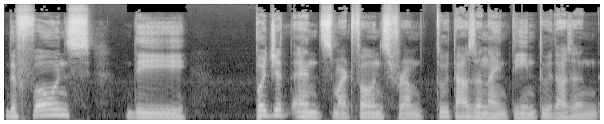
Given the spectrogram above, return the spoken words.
the phones, the budget and smartphones from 2019, 2018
